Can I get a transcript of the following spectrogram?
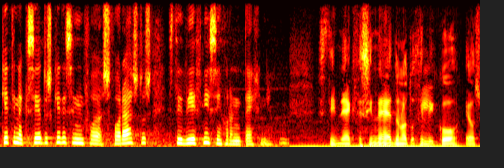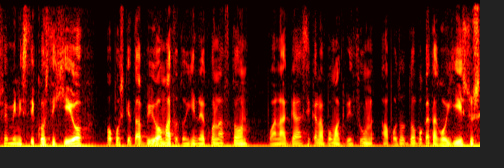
και την αξία τους και τη συνεισφορά τους στη διεθνή σύγχρονη τέχνη. Στην έκθεση είναι έντονο το θηλυκό έως φεμινιστικό στοιχείο, όπως και τα βιώματα των γυναικών αυτών που αναγκάστηκαν να απομακρυνθούν από τον τόπο καταγωγής τους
